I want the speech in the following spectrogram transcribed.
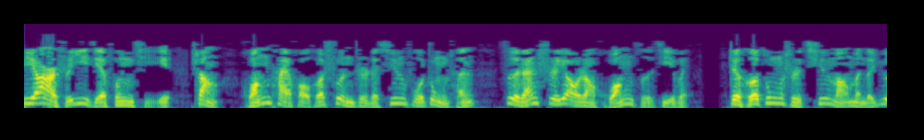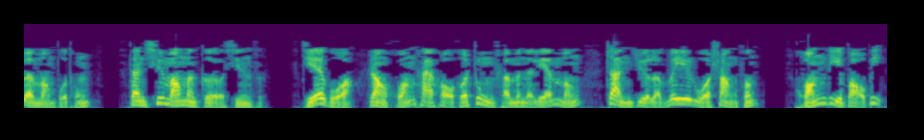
第二十一节风起上，皇太后和顺治的心腹重臣自然是要让皇子继位，这和宗室亲王们的愿望不同，但亲王们各有心思，结果让皇太后和重臣们的联盟占据了微弱上风，皇帝暴毙，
